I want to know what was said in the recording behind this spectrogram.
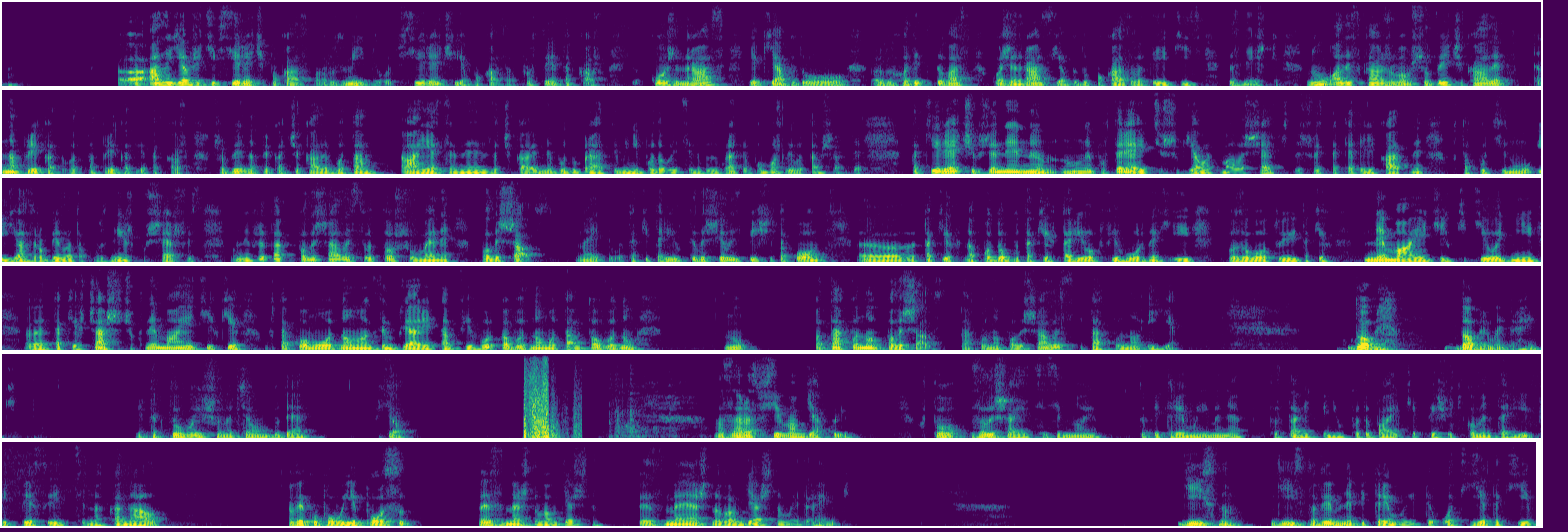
Е, Але я вже ті всі речі показувала, розумієте? От всі речі я показувала. Просто я так кажу. Кожен раз, як я буду е, виходити до вас, кожен раз я буду показувати якісь знижки. Ну, але скажу вам, щоб ви чекали, наприклад, от, наприклад, я так кажу, щоб ви, наприклад, чекали, бо там, а я це не зачекаю, не буду брати, мені подобається, не буду брати, бо можливо там ще буде. Такі речі вже не, не, ну, не повторяються, щоб я от мала ще щось таке делікатне в таку ціну, і я зробила таку знижку, ще щось. Вони вже так полишались, от то, що в мене полишалось. Знаєте, от такі тарілки лишились більше такого, е, таких наподобу таких тарілок фігурних і з позолотою, і таких немає, тільки ті одні, е, таких чашечок немає, тільки в такому одному екземплярі, там фігурка в одному, там то в одному. Ну, отак воно полишалось. Так воно полишалось і так воно і є. Добре, добре, мої дорогенькі. Я так думаю, що на цьому буде все. А зараз всім вам дякую. Хто залишається зі мною, хто підтримує мене, хто ставить мені вподобайки, пишуть коментарі, підписується на канал, викуповує посуд. Безмежно вам вдячна. Безмежно вам вдячна, мої дорогенькі. Дійсно, дійсно, ви мене підтримуєте. От є такі,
